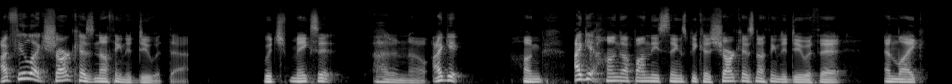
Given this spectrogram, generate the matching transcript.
I feel like shark has nothing to do with that, which makes it I don't know. I get hung I get hung up on these things because shark has nothing to do with it and like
